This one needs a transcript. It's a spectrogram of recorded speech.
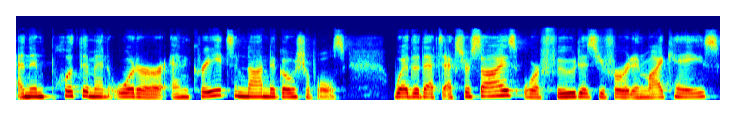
and then put them in order and create some non negotiables, whether that's exercise or food, as you've heard in my case,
